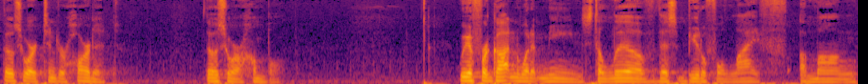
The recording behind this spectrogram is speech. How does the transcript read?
those who are tenderhearted, those who are humble. We have forgotten what it means to live this beautiful life among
